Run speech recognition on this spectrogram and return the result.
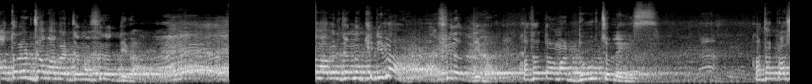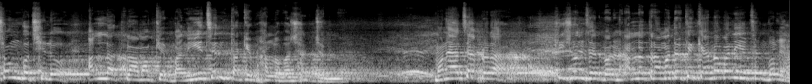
কতলের জবাবের জন্য ফেরত দিবা। জবাবের জন্য কি দিবা? ফেরত দিবা। কথা তো আমার দূর চলে গেছে। কথা প্রসঙ্গ ছিল, আল্লাহ তালা আমাকে বানিয়েছেন তাকে ভালোবাসার জন্য। মনে আছে আপনারা? কি শুনছেন বলেন? আল্লাহ তালা আমাদেরকে কেন বানিয়েছেন বলেন?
